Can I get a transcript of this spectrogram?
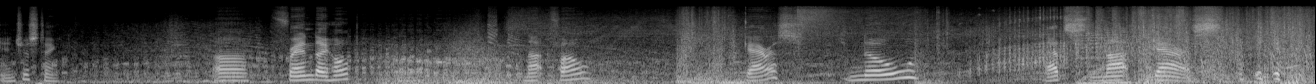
Interesting. Uh, friend, I hope? Not foe? Garrus? No. That's not Garrus.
